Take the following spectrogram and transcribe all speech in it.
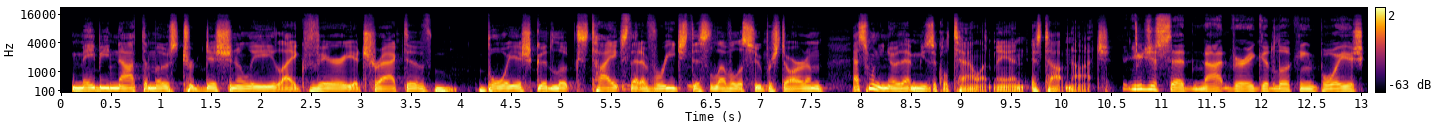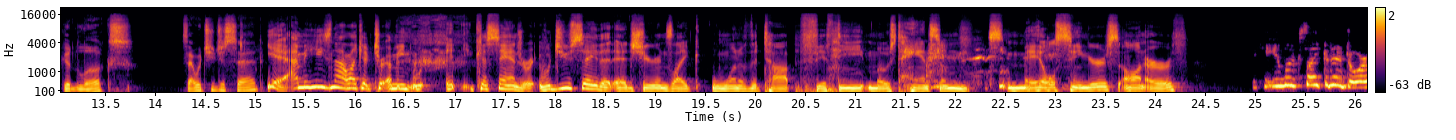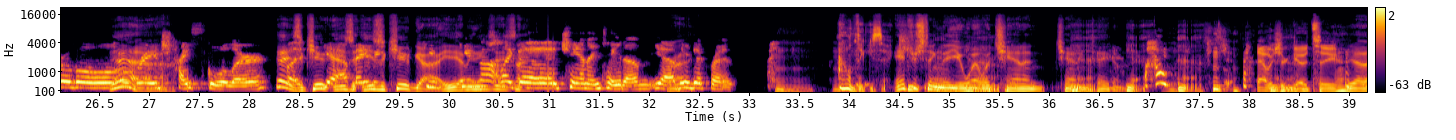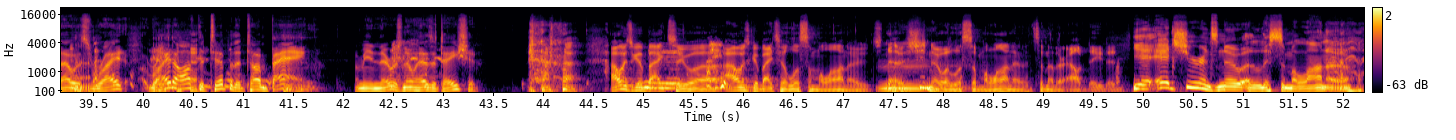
maybe not the most traditionally like very attractive boyish good looks types that have reached this level of superstardom, that's when you know that musical talent, man, is top notch. You just said not very good looking, boyish good looks. Is that what you just said? Yeah, I mean he's not like a tr- I mean Cassandra, would you say that Ed Sheeran's like one of the top 50 most handsome male singers on earth? He looks like an adorable, Yeah. overage high schooler. Yeah, he's a cute. yeah, he's, a, he's a cute guy. He's, I mean, he's not like a Channing Tatum. Yeah, they're Right. different. Mm-hmm. I don't think he's that Interesting man, that you went know? with Channing Channing Tatum. Yeah. That was your go-to. Yeah, that was right right off the tip of the tongue. Bang. I mean, there was no hesitation. I always go back to uh, I always go back to Alyssa Milano. No, she's no Alyssa Milano. It's another outdated. Yeah, Ed Sheeran's no Alyssa Milano.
